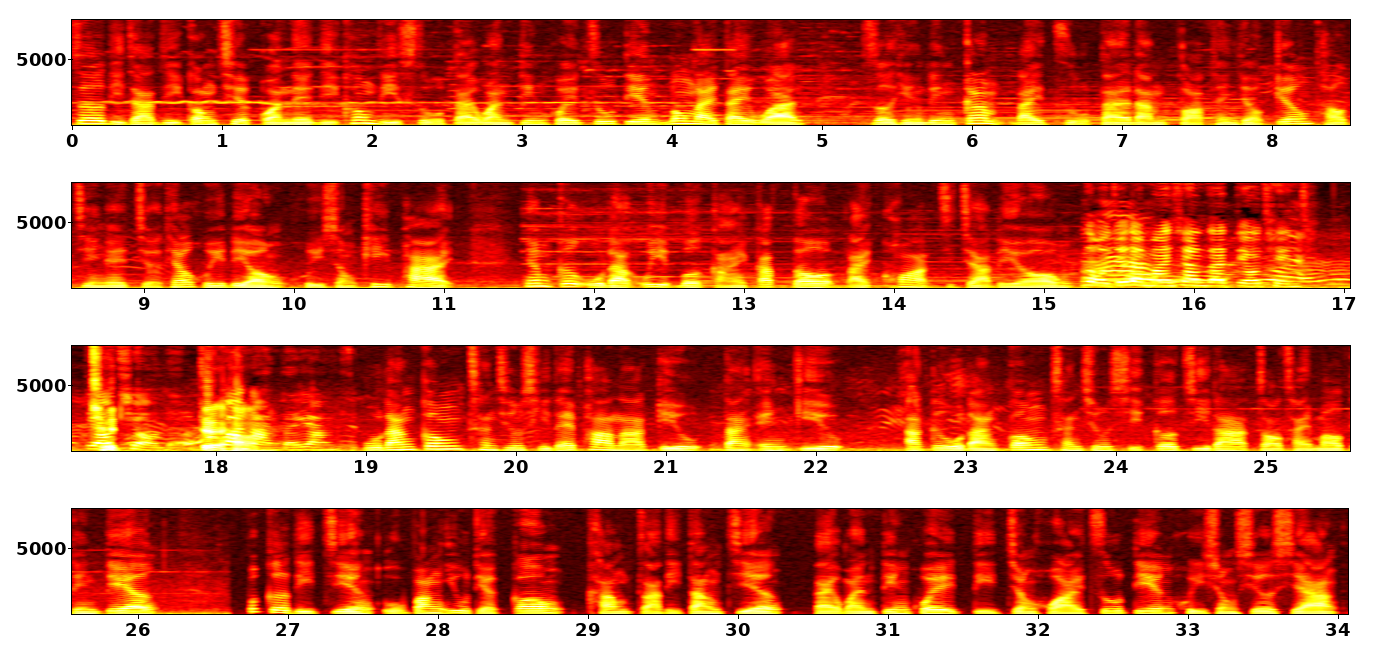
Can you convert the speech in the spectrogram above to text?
做二十二公尺悬的二控二四台湾灯会主灯拢来台湾，造型灵感来自台南大天后宫头前的石跳飞龙，非常气派。也过有人为无同的角度来看这只龙。我觉得蛮像在丢钱、雕球的灌篮的样子。有人讲亲像是在拍篮球、打篮球，啊，佮有人讲亲像是哥吉拉招财猫等等。不过，日前有网友就讲，抗十二当前，台湾灯会伫中华的主灯非常小声。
